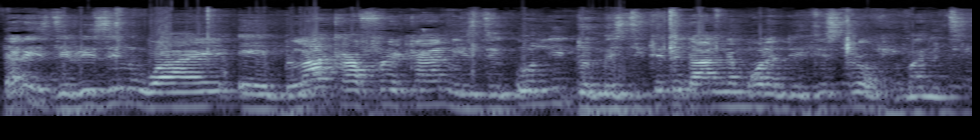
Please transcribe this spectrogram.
That is the reason why a black African is the only domesticated animal in the history of humanity.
